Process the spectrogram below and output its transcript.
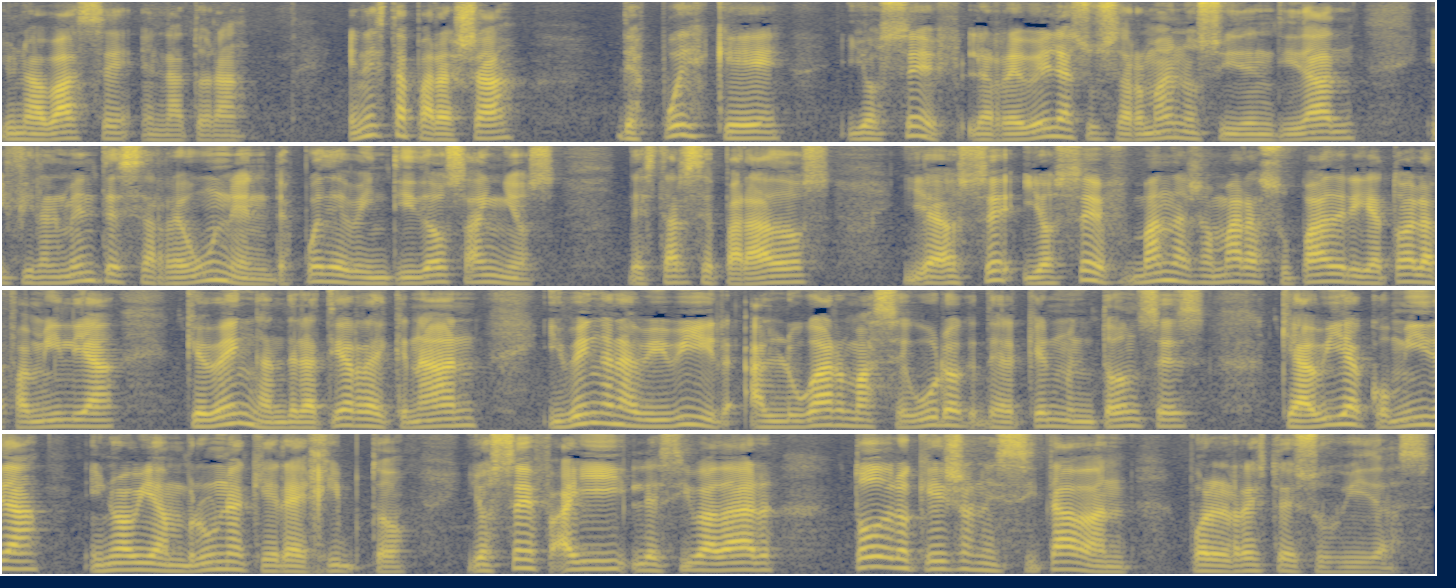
y una base en la Torah. En esta para allá, después que Yosef le revela a sus hermanos su identidad y finalmente se reúnen después de 22 años de estar separados. Y Yosef manda a llamar a su padre y a toda la familia que vengan de la tierra de Canaán y vengan a vivir al lugar más seguro de aquel entonces, que había comida y no había hambruna, que era Egipto. Yosef ahí les iba a dar todo lo que ellos necesitaban por el resto de sus vidas.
